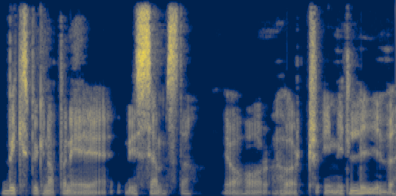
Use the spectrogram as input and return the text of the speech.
Bixby-knappen är det sämsta jag har hört i mitt liv.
